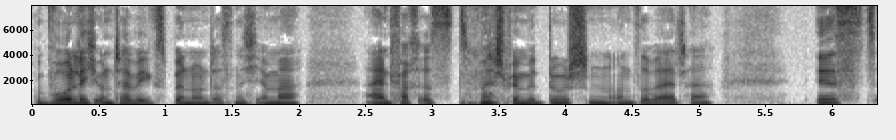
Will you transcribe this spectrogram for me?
obwohl ich unterwegs bin und das nicht immer einfach ist, zum Beispiel mit Duschen und so weiter, ist,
